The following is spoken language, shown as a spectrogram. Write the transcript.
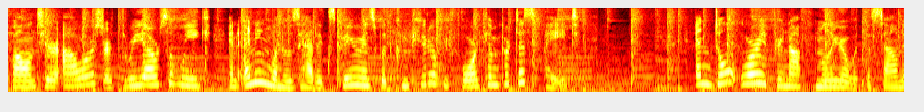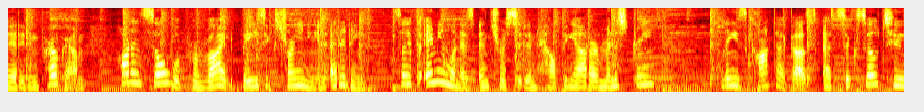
Volunteer hours are three hours a week, and anyone who's had experience with computer before can participate. And don't worry if you're not familiar with the sound editing program. Heart and Soul will provide basic training in editing. So if anyone is interested in helping out our ministry, please contact us at 602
